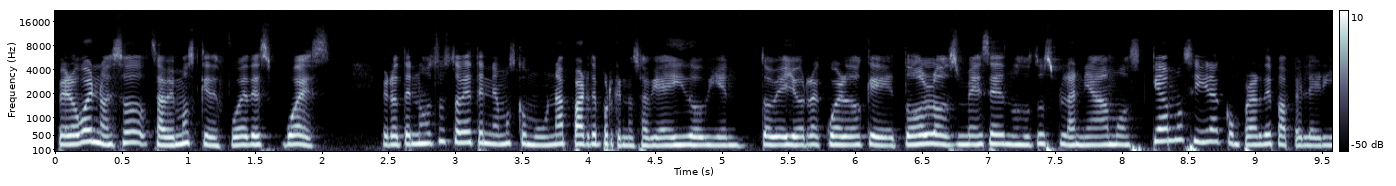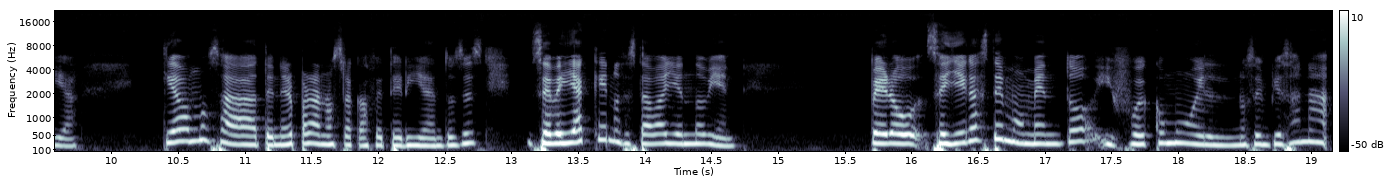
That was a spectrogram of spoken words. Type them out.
pero bueno, eso sabemos que fue después. Pero nosotros todavía teníamos como una parte porque nos había ido bien. Todavía yo recuerdo que todos los meses nosotros planeábamos qué vamos a ir a comprar de papelería, qué vamos a tener para nuestra cafetería. Entonces se veía que nos estaba yendo bien. Pero se llega este momento y fue como el, nos empiezan a,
